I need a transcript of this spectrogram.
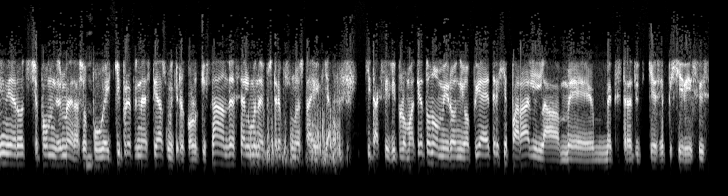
είναι η ερώτηση της επόμενης μέρας. Όπου εκεί πρέπει να εστιάσουμε, κύριε Κολοκυθά, αν δεν θέλουμε να επιστρέψουμε στα ίδια. Κοιτάξτε, η διπλωματία των ομήρων, η οποία έτρεχε παράλληλα με, με τις στρατιωτικές επιχειρήσεις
